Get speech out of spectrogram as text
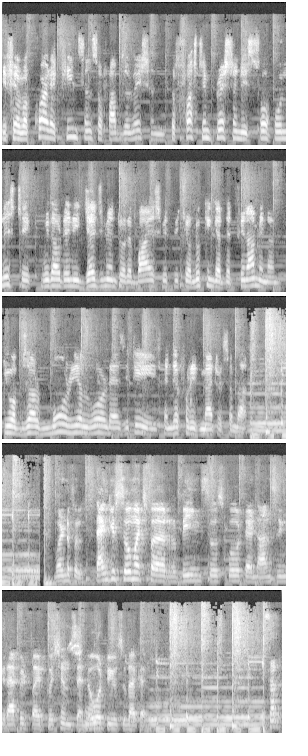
If you have acquired a keen sense of observation, the first impression is so holistic without any judgment or a bias with which you're looking at that phenomenon. You observe more real world as it is, and therefore it matters a lot. Wonderful. Thank you so much for being so sport and answering rapid fire questions. And over to you, Sudhakar. Sir,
